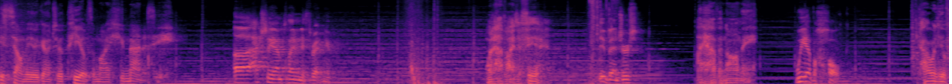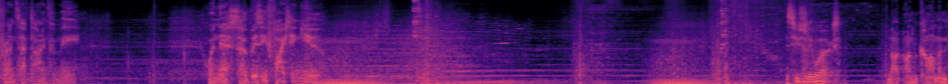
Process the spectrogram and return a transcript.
Please tell me you're going to appeal to my humanity. Uh, actually, I'm planning to threaten you. What have I to fear? The Avengers. I have an army. We have a Hulk. How will your friends have time for me when they're so busy fighting you? This usually works. Not uncommon.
